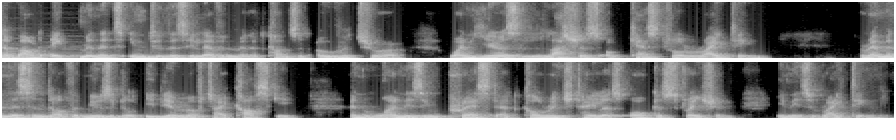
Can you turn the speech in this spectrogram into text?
About eight minutes into this 11 minute concert overture, one hears luscious orchestral writing reminiscent of the musical idiom of Tchaikovsky, and one is impressed at Coleridge Taylor's orchestration in his writing.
